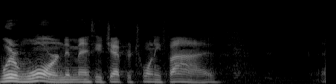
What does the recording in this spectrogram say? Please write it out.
We're warned in Matthew chapter 25 uh,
